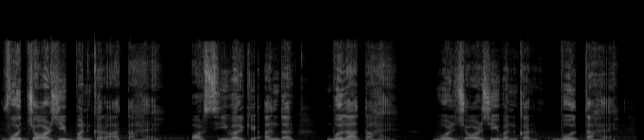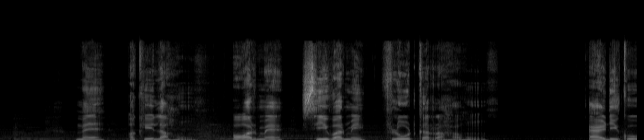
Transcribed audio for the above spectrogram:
वो जॉर्जी बनकर आता है और सीवर के अंदर बुलाता है। वो जॉर्जी बनकर बोलता है, मैं अकेला हूँ और मैं सीवर में फ्लोट कर रहा हूँ। एडी को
